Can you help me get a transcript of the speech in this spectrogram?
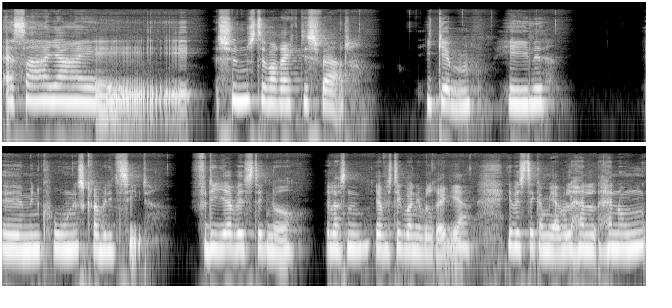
Altså, jeg øh, synes, det var rigtig svært igennem hele øh, min kones graviditet. Fordi jeg vidste ikke noget. Eller sådan, jeg vidste ikke, hvordan jeg ville reagere. Jeg vidste ikke, om jeg ville have, have nogle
